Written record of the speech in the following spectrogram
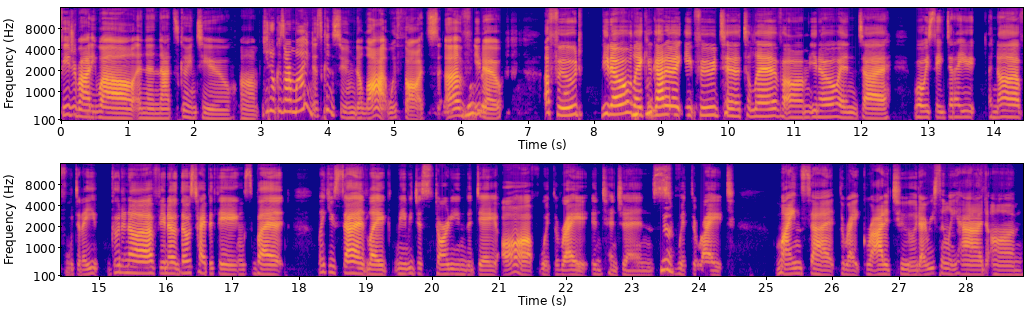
feed your body well, and then that's going to, um, you know, because our mind is consumed a lot with thoughts of, you know, a food. You know, like you Mhm. gotta eat food to to live. Um, you know, and uh, we always say, did I eat enough? Did I eat good enough? You know, those type of things. But like you said, like maybe just starting the day off with the right intentions, Yeah. with the right mindset, the right gratitude. I recently had um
